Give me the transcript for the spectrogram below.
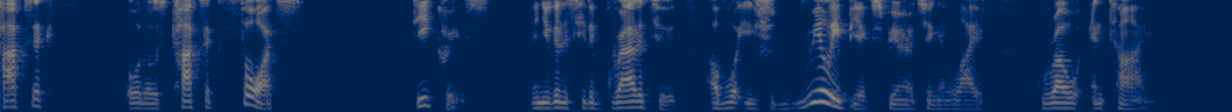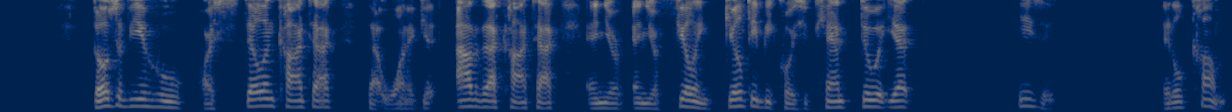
toxic or those toxic thoughts decrease. And you're going to see the gratitude of what you should really be experiencing in life grow in time. Those of you who are still in contact that want to get out of that contact and you're and you're feeling guilty because you can't do it yet, easy. It'll come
